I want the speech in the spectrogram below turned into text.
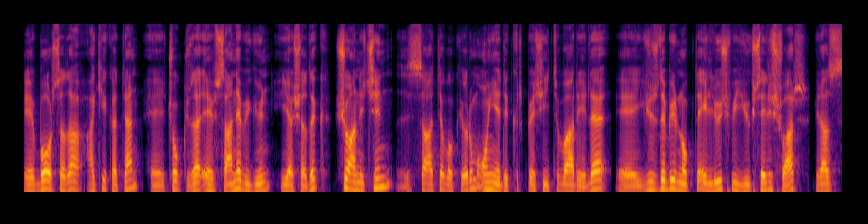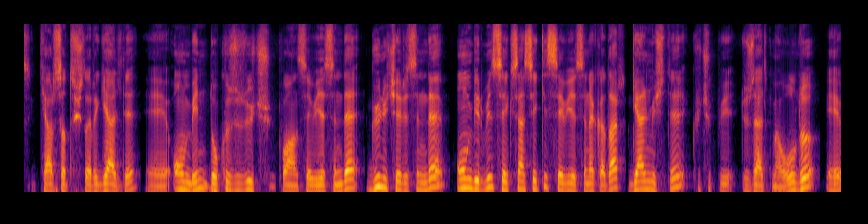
e, borsada hakikaten e, çok güzel efsane bir gün yaşadık. Şu an için saate bakıyorum 17.45 itibariyle e, %1.53 bir yükseliş var. Biraz kar satışları geldi. E, 10.903 puan seviyesinde gün içerisinde 11.088 seviyesine kadar gelmişti. Küçük bir düzeltme oldu. E,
